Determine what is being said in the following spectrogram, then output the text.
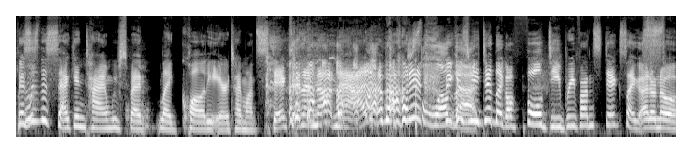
This is the second time we've spent like quality airtime on sticks, and I'm not mad about it because that. we did like a full debrief on sticks. Like I don't know,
